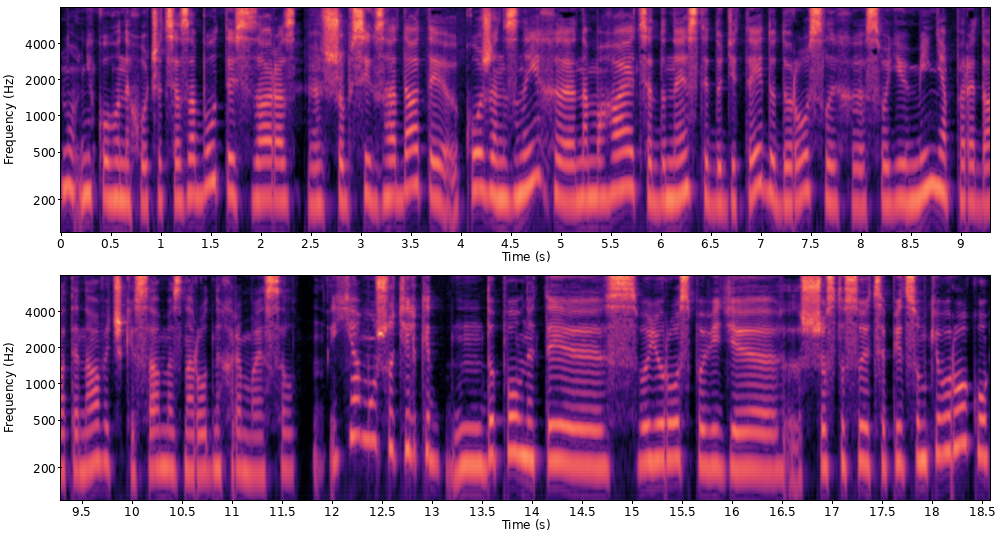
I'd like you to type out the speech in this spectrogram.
Ну нікого не хочеться забутись зараз, е, щоб всіх згадати. Кожен з них е, намагається донести до дітей, до дорослих е, свої вміння передати навички саме з народних ремесел. Я мушу тільки доповнити свою розповідь, що стосується підсумків року.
